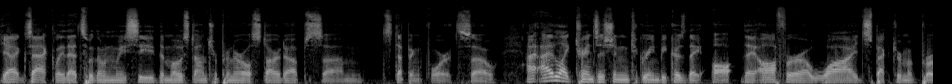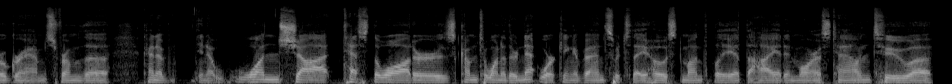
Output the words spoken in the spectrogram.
yeah, exactly. That's when we see the most entrepreneurial startups um, stepping forth. So I, I like transitioning to green because they o- they offer a wide spectrum of programs from the kind of you know one shot test the waters, come to one of their networking events, which they host monthly at the Hyatt in Morristown, to a,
